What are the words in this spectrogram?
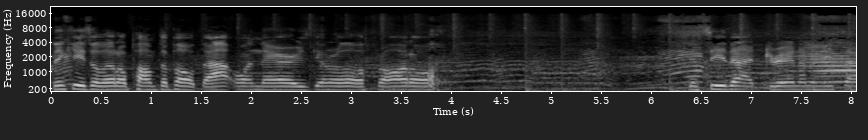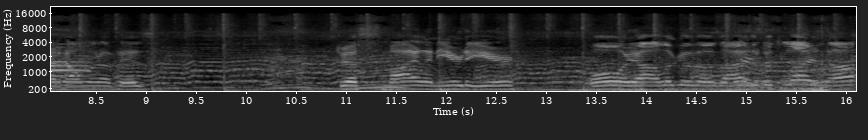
Think he's a little pumped about that one there. He's giving a little throttle. You can see that grin underneath that helmet of his. Just smiling ear to ear. Oh yeah, look at those eyes, they're just lighting up.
